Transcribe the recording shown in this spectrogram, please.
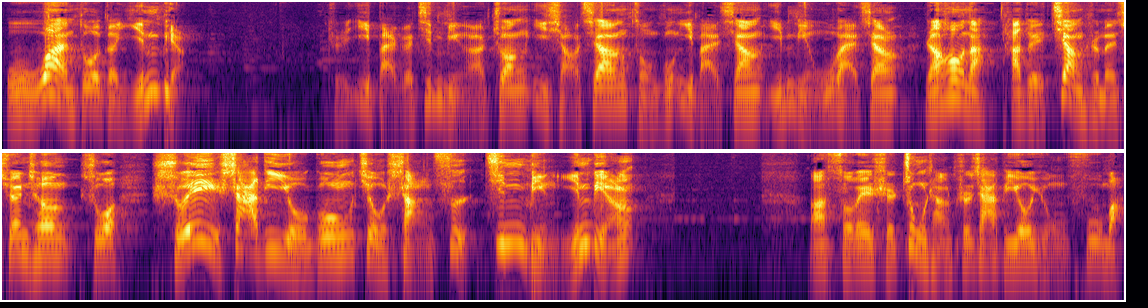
五万多个银饼。就是一百个金饼啊，装一小箱，总共一百箱银饼五百箱。然后呢，他对将士们宣称说：“谁杀敌有功，就赏赐金饼银饼。”啊，所谓是重赏之下必有勇夫嘛，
